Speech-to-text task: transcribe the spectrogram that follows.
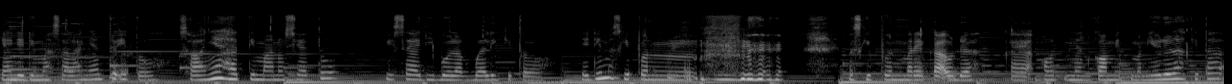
Yang jadi masalahnya tuh itu. Soalnya hati manusia tuh bisa dibolak-balik gitu loh. Jadi meskipun meskipun mereka udah kayak komitmen komitmen ya udahlah kita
